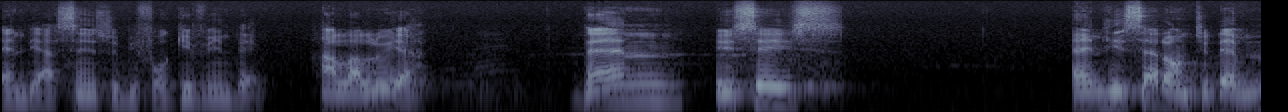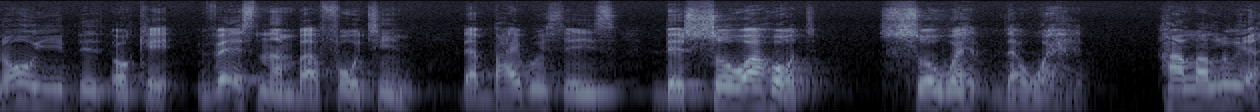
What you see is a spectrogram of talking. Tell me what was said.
and their sins will be forgiven them. Hallelujah. Then he says, and he said unto them, Know ye this? Okay, verse number 14. The Bible says, The sower what? Soweth the word. Hallelujah.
